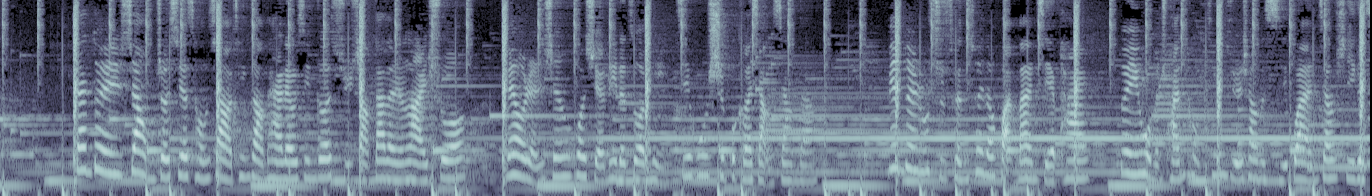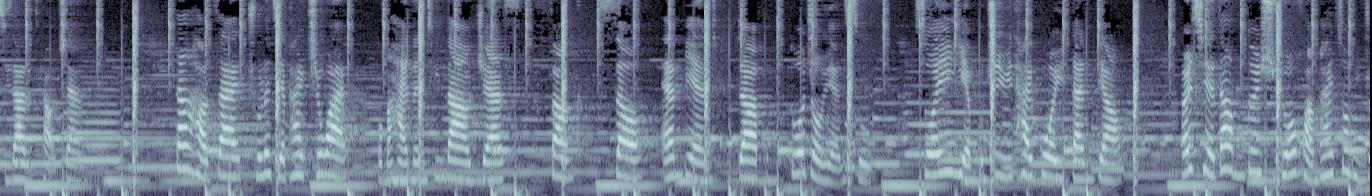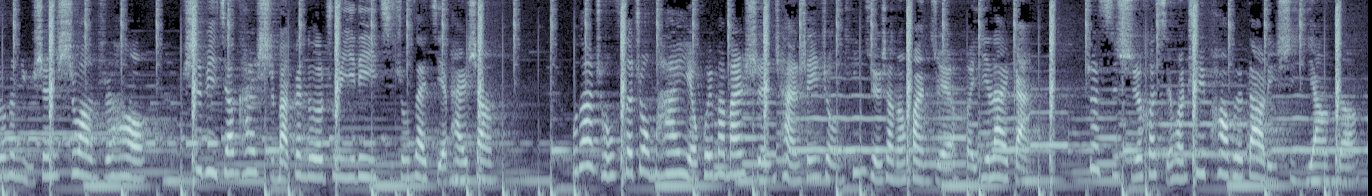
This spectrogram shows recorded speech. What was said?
但对于像我们这些从小听港台流行歌曲长大的人来说，没有人声或旋律的作品几乎是不可想象的。面对如此纯粹的缓慢节拍，对于我们传统听觉上的习惯将是一个极大的挑战。但好在，除了节拍之外，我们还能听到 jazz、funk、soul、ambient、dub 多种元素，所以也不至于太过于单调。而且，当我们对许多缓拍作品中的女生失望之后，势必将开始把更多的注意力集中在节拍上。不断重复的重拍也会慢慢使人产生一种听觉上的幻觉和依赖感。这其实和喜欢 trip hop 的道理是一样的。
